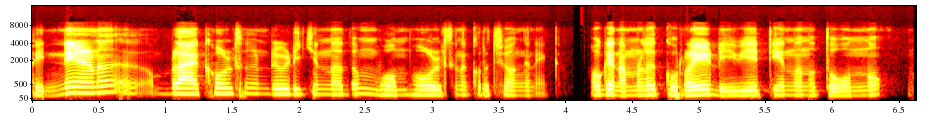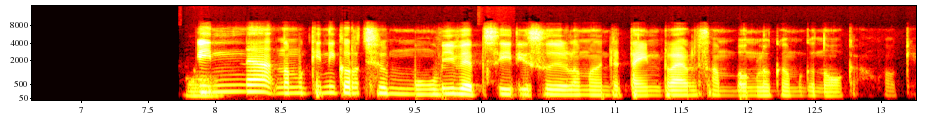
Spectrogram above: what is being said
പിന്നെയാണ് ബ്ലാക്ക് ഹോൾസ് കണ്ടുപിടിക്കുന്നതും വോം ഹോൾസിനെ കുറിച്ചും അങ്ങനെയൊക്കെ. ഓക്കെ നമ്മൾ കുറെ ഡീവിയേറ്റ് ചെയ്യുന്നെന്ന് തോന്നുന്നു. പിന്നെ നമുക്കിനി കുറച്ച് മൂവി വെബ് സീരീസുകളും അതിന്റെ ടൈം ട്രാവൽ സംഭവങ്ങളൊക്കെ നമുക്ക് നോക്കാം. ഓക്കെ.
